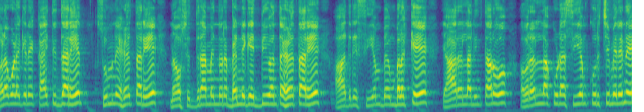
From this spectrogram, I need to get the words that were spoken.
ಒಳಗೊಳಗಿನೇ ಕಾಯ್ತಿದ್ದಾರೆ. ಸುಮ್ಮನೆ ಹೇಳ್ತಾರೆ, ನಾವು ಸಿದ್ದರಾಮಯ್ಯನವರ ಬೆನ್ನಿಗೆ ಇದ್ದೀವಿ ಅಂತ ಹೇಳ್ತಾರೆ. ಆದರೆ ಸಿ ಎಂ ಬೆಂಬಲಕ್ಕೆ ಯಾರೆಲ್ಲ ನಿಂತಾರೋ ಅವರೆಲ್ಲ ಕೂಡ ಸಿ ಎಂ ಕುರ್ಚಿ ಮೇಲೇನೆ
